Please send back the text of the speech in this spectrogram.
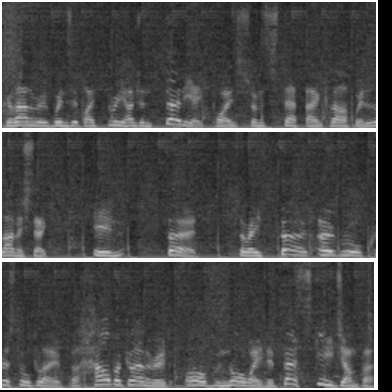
Granerud wins it by 338 points from Stefan Kraft with Lanišek in third. So a third overall Crystal Globe for Halvor Granerud of Norway, the best ski jumper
